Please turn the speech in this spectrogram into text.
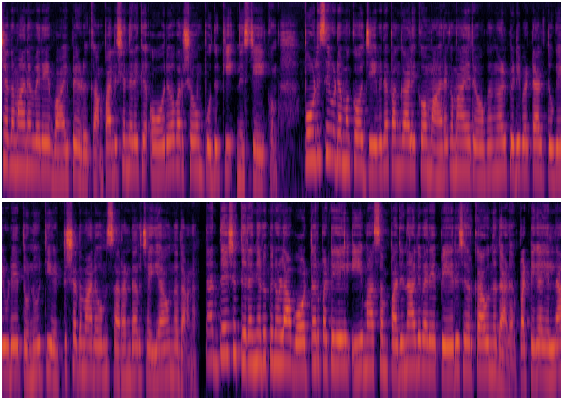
ശതമാനം വരെ വായ്പ എടുക്കാം. പലിശ നിരക്ക് ഓരോ വർഷവും പുതുക്കി നിശ്ചയിക്കും. പോളിസി ഉടമക്കോ ജീവിത പങ്കാളിക്കോ മാരകമായ രോഗങ്ങൾ പിടിപെട്ടാൽ തുകയുടെ തൊണ്ണൂറ്റിയെട്ട് ശതമാനവും സറണ്ടർ ചെയ്യാവുന്നതാണ്. തദ്ദേശ തിരഞ്ഞെടുപ്പിനുള്ള വോട്ടർ പട്ടികയിൽ ഈ മാസം പതിനാല് വരെ പേര് ചേർക്കാവുന്നതാണ്. പട്ടിക എല്ലാ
